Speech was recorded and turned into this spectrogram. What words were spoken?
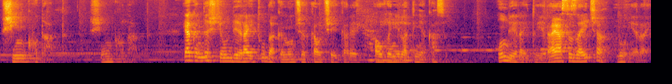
Și încă o dată. Și încă o dată. Ia gândește unde erai tu dacă nu încercau cei care au venit la tine acasă. Unde erai tu? Erai astăzi aici? Nu erai.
